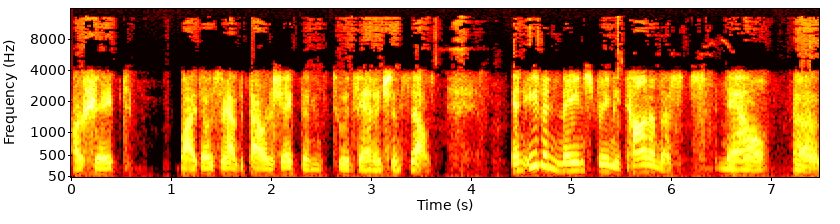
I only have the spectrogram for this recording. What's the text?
are shaped by those who have the power to shape them to advantage themselves. And even mainstream economists now uh,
